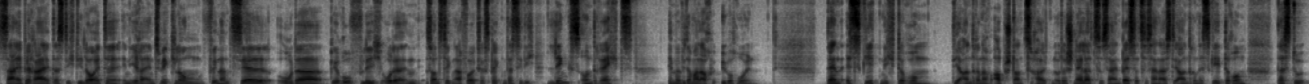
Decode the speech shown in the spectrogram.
sei bereit, dass dich die Leute in ihrer Entwicklung finanziell oder beruflich oder in sonstigen Erfolgsaspekten, dass sie dich links und rechts immer wieder mal auch überholen. Denn es geht nicht darum, die anderen auf Abstand zu halten oder schneller zu sein, besser zu sein als die anderen. Es geht darum, dass du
